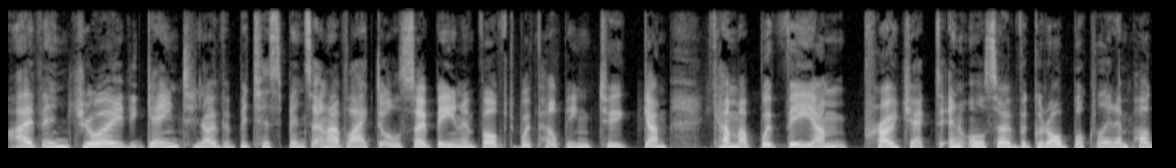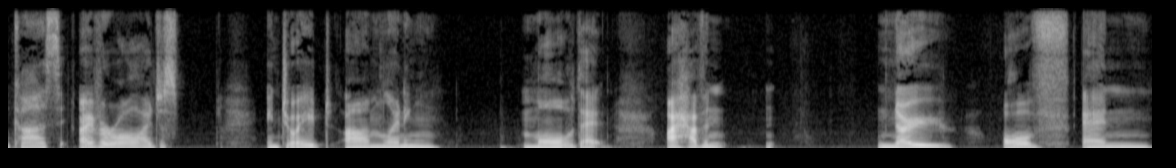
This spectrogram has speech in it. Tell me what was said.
I've enjoyed getting to know the participants, and I've liked also being involved with helping to um, come up with the um, project and also the good old booklet and podcast. Overall, I just enjoyed um, learning more that I haven't know of and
